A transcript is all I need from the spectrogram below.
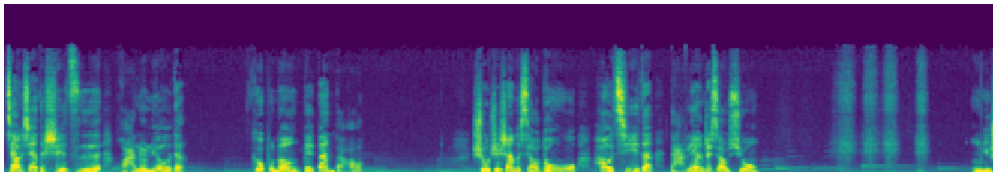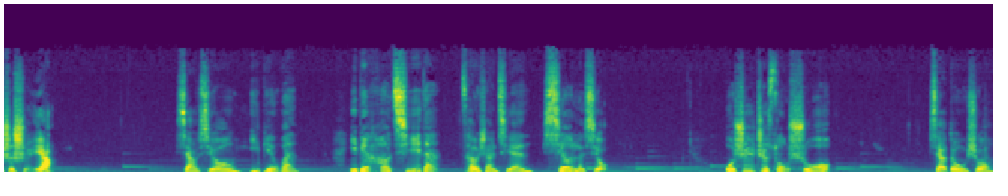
脚下的石子滑溜溜的，可不能被绊倒。树枝上的小动物好奇地打量着小熊：“你是谁呀？”小熊一边问，一边好奇地凑上前嗅了嗅。“我是一只松鼠。”小动物说。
